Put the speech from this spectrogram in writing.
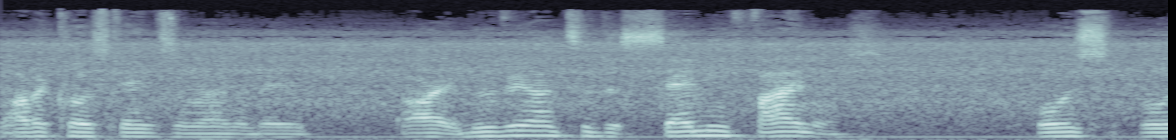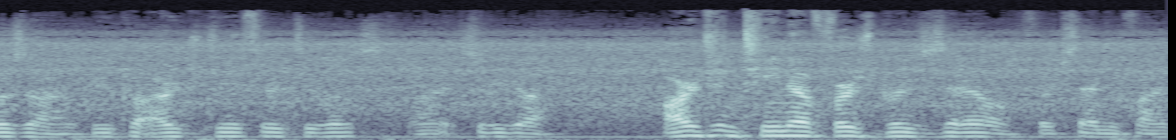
A lot of close games in round of eight. All right, moving on to the semifinals. What was what was uh? We put Argentina through two votes. All right, so we got Argentina versus Brazil for semifinal.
